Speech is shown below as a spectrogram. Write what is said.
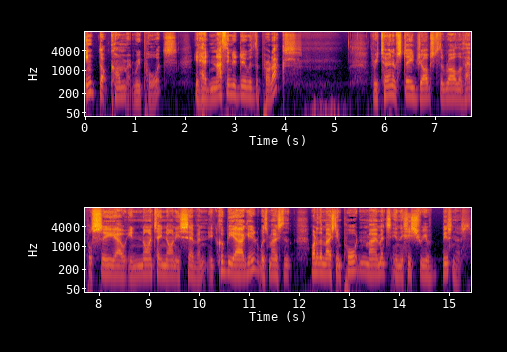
Inc.com reports it had nothing to do with the products. The return of Steve Jobs to the role of Apple CEO in 1997, it could be argued, was most, one of the most important moments in the history of business.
